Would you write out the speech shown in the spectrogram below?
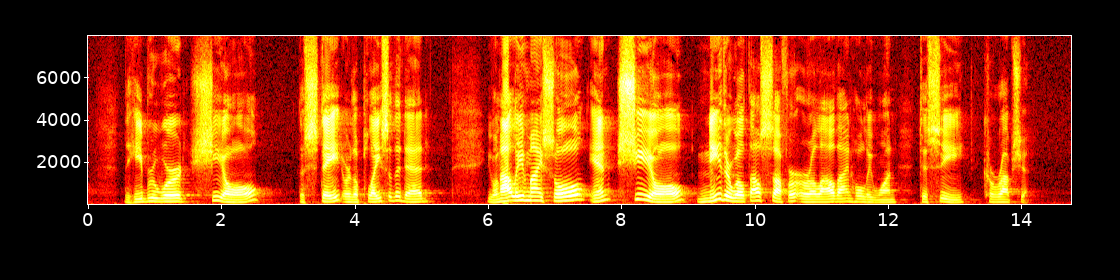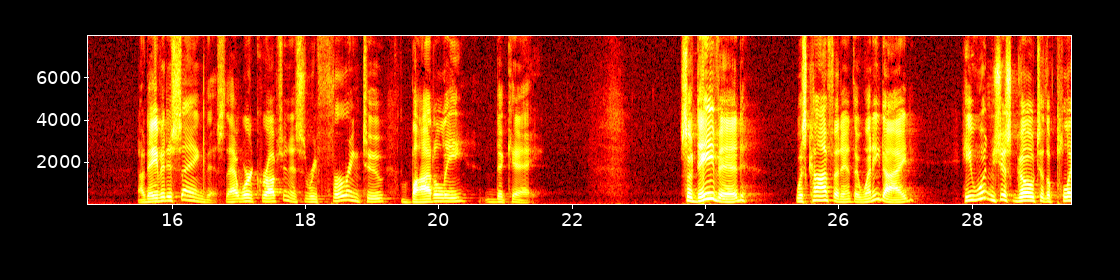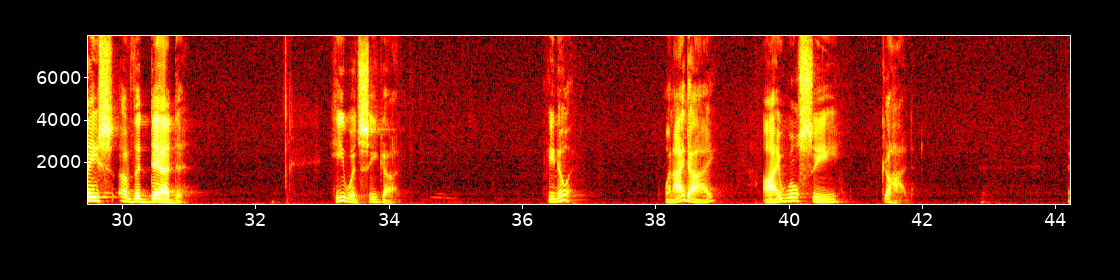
The Hebrew word Sheol, the state or the place of the dead. You will not leave my soul in Sheol, neither wilt thou suffer or allow thine Holy One to see corruption. Now, David is saying this. That word corruption is referring to bodily decay. So, David was confident that when he died, he wouldn't just go to the place of the dead, he would see God. He knew it. When I die, I will see God.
